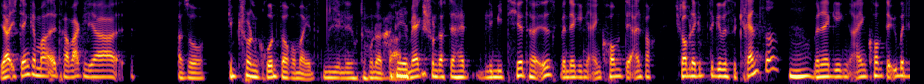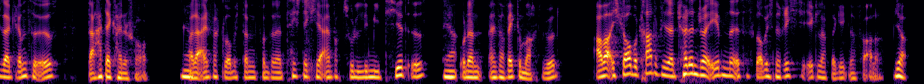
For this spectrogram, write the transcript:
Ja, ich denke mal, Travaglia ist, also gibt schon einen Grund, warum er jetzt nie in den 100 Ja, war. er Du merkst schon, dass der halt limitierter ist, wenn der gegen einen kommt, der einfach, ich glaube, da gibt es eine gewisse Grenze. Mhm. Wenn er gegen einen kommt, der über dieser Grenze ist, dann hat er keine Chance. Ja. Weil er einfach, glaube ich, dann von seiner Technik her einfach zu limitiert ist Ja. und dann einfach weggemacht wird. Aber ich glaube, gerade auf dieser Challenger-Ebene ist es, glaube ich, ein richtig ekelhafter Gegner für alle. Ja,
